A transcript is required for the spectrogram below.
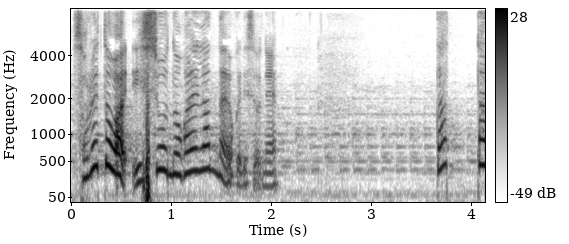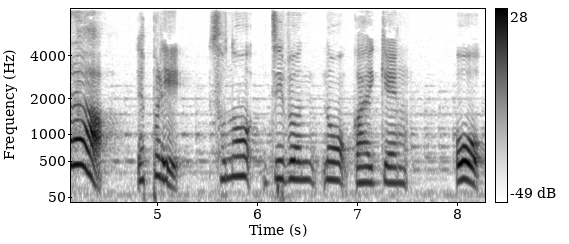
それとは一生逃れられないわけですよね。だったらやっぱりその自分の外見を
